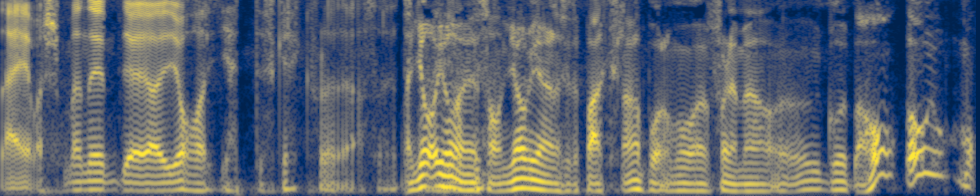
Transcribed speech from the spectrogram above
nej vars, men eh, jag, jag har jätteskräck för det där. Alltså, Ja, tycker Jag, det jag är en sån, jag vill gärna sitta på axlarna på dem och följa med och gå och bara, oh, oh, oh.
